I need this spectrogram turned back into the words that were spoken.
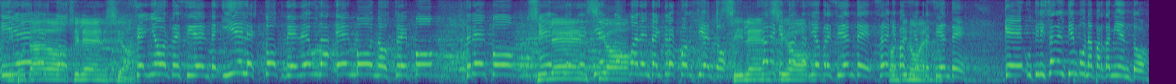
Diputado, silencio. Señor presidente, y el stock de deuda en bonos trepó, trepó silencio. el 743%. Silencio. ¿Sabe qué pasa, señor presidente? ¿Sabe qué pasa, señor presidente? Que utilizar el tiempo de un apartamento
